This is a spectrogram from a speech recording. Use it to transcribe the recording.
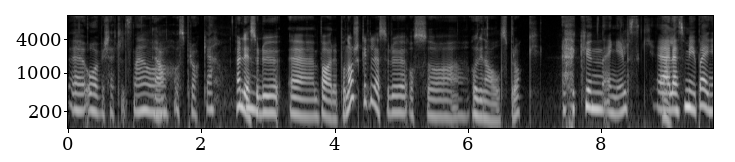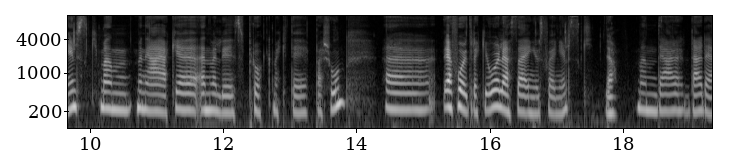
eh, oversettelsene og, Ja. og språket. Ja, leser Mm. du eh, bare på norsk, eller leser du også originalspråk? Kun engelsk. Jeg Ja. leser mye på engelsk, men, men jeg er ikke en veldig språkmektig person. Uh, jeg foretrekker jo å lese engelsk på engelsk, Ja. men det er, det er det.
